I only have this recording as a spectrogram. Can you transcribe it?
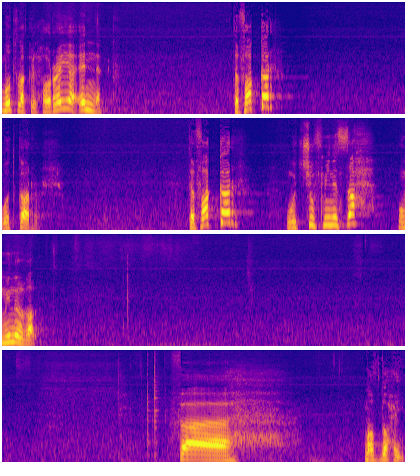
مطلق الحرية إنك تفكر وتقرر. تفكر وتشوف مين الصح ومين الغلط. ف مفضوحين.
